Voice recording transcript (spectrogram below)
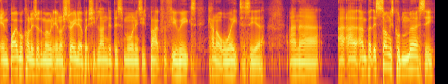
in Bible college at the moment in Australia, but she landed this morning. She's back for a few weeks. Cannot wait to see her. And, uh, um, but this song is called Mercy.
